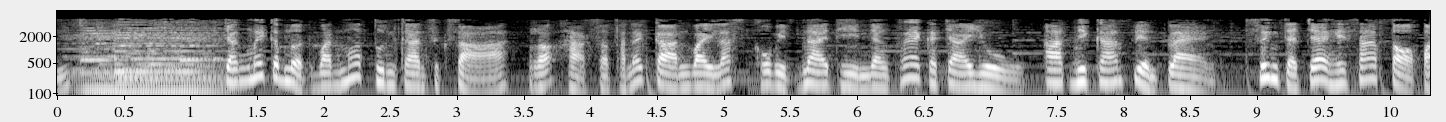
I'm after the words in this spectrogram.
53280 ยังไม่กำหนดวันมอบทุนการศึกษา เพราะหากสถานการณ์ไวรัสโควิด -19 ยังแพร่กระจายอยู่ อาจมีการเปลี่ยนแปลง ซึ่งจะแจ้งให้ทราบต่อไป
